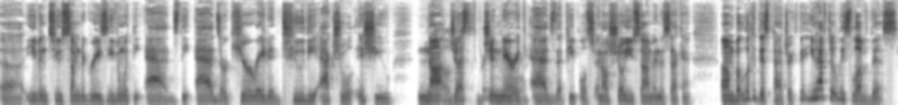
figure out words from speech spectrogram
uh, even to some degrees, even with the ads. The ads are curated to the actual issue, not Oh, just generic cool. ads that people. And I'll show you some in a second. Um, but look at this, Patrick. That You have to at least love this.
